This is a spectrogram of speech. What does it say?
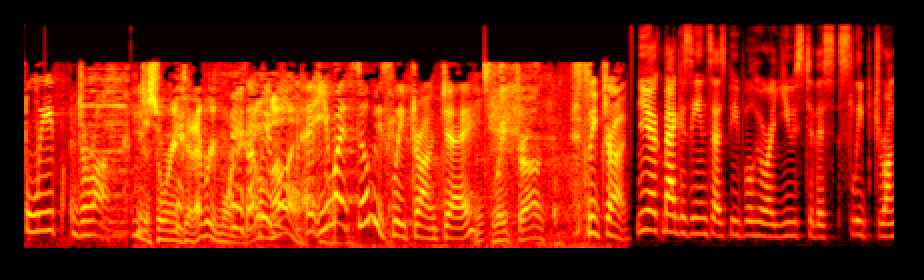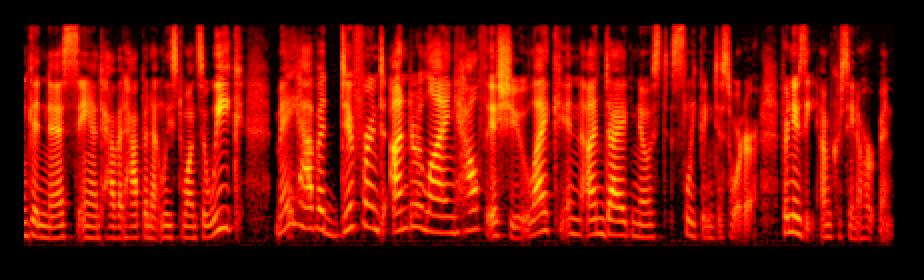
sleep drunk. I'm disoriented every morning. Some people, know. You might still be sleep drunk, Jay. Sleep drunk. Sleep drunk. New York Magazine says people who are used to this sleep drunkenness and have it happen at least once a week may have a different underlying health issue, like an undiagnosed sleeping disorder. For Newsy, I'm Christina Hartman.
